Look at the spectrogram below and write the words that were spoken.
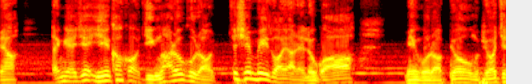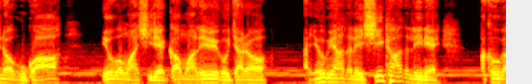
များတငယ်ချင်းရေခောက်ခောက်ကြီးငါတို့ကိုတော့ချက်ချင်းမေ့သွားရတယ်လို့ကွာမင်းကိုတော့ပြောမပြောချင်တော့ဘူးကွာမျိုးပေါ်မှာရှိတဲ့ကောင်မလေးတွေကိုကြတော့အယုံများတယ်လေရှိခါတယ်လေနဲ့အခုက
